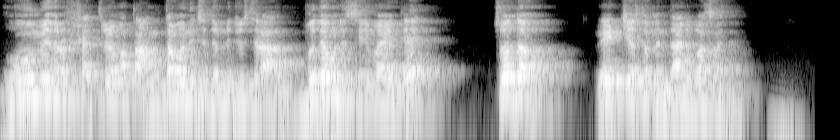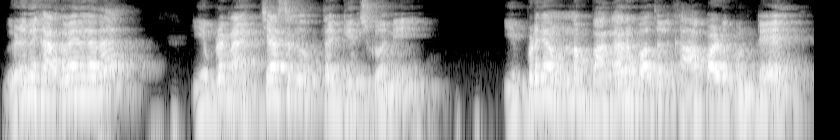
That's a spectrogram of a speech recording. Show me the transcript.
భూమి మీద ఉన్న శత్రువులు మొత్తం అంతమందించి చూస్తే అద్భుతమైన ఉంది సినిమా అయితే. చూద్దాం. వెయిట్ చేస్తున్నాను దానికోసం అయితే వీడియో మీకు అర్థమైంది కదా? ఎప్పుడైనా అత్యాసకు తగ్గించుకొని ఇప్పటికైనా ఉన్న బంగారు బాతులు కాపాడుకుంటే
